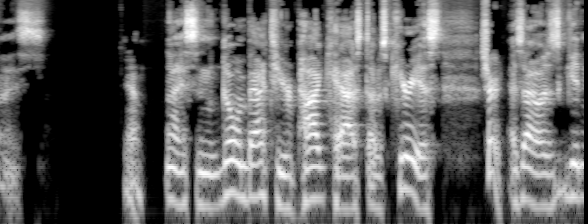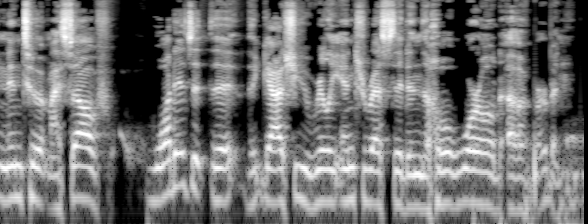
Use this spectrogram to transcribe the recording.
Nice. Nice. And going back to your podcast, I was curious. Sure. As I was getting into it myself, what is it that, that got you really interested in the whole world of bourbon?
